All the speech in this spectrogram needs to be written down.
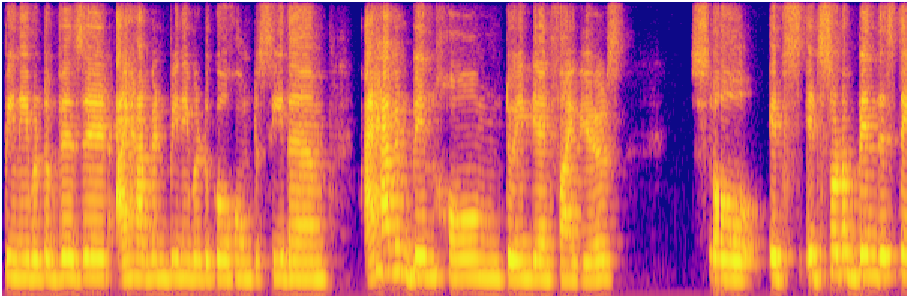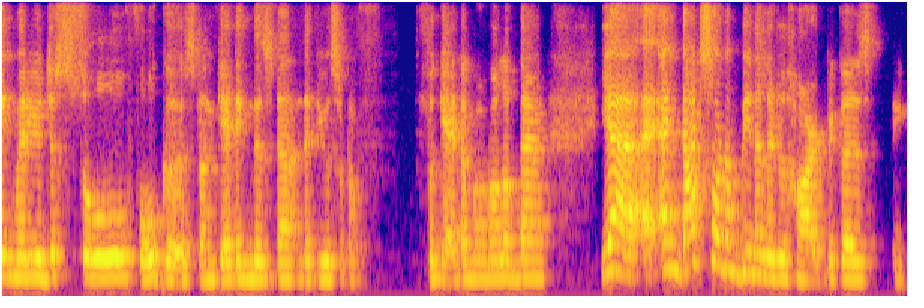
been able to visit. I haven't been able to go home to see them. I haven't been home to india in five years. So it's it's sort of been this thing where you're just so focused on getting this done that you sort of forget about all of that. Yeah and that's sort of been a little hard because i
